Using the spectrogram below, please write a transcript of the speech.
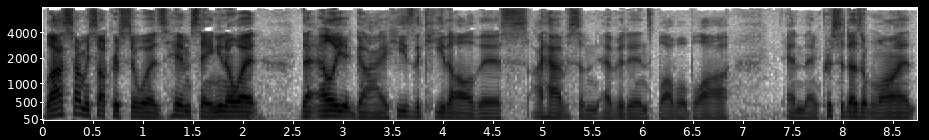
last time we saw Krista was him saying, you know what, that Elliot guy, he's the key to all this. I have some evidence, blah blah blah, and then Krista doesn't want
